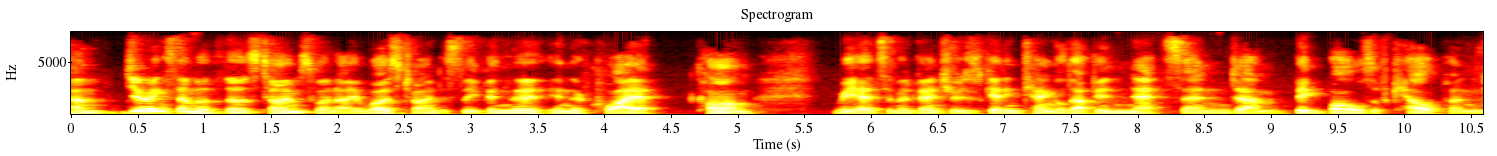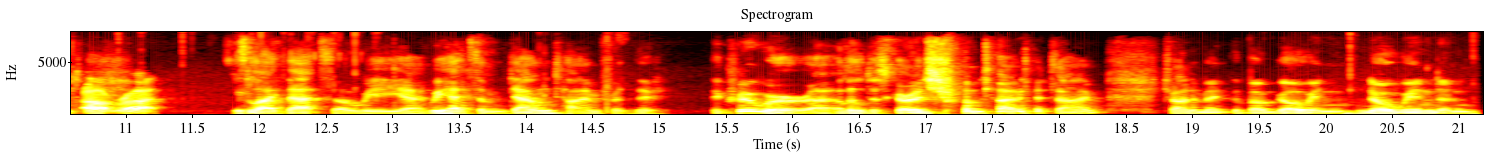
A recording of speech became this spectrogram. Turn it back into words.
um, during some of those times when I was trying to sleep in the in the quiet calm, we had some adventures getting tangled up in nets and um, big balls of kelp and Oh, right. things like that. So we uh, we had some downtime for the the crew were uh, a little discouraged from time to time, trying to make the boat go in no wind and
